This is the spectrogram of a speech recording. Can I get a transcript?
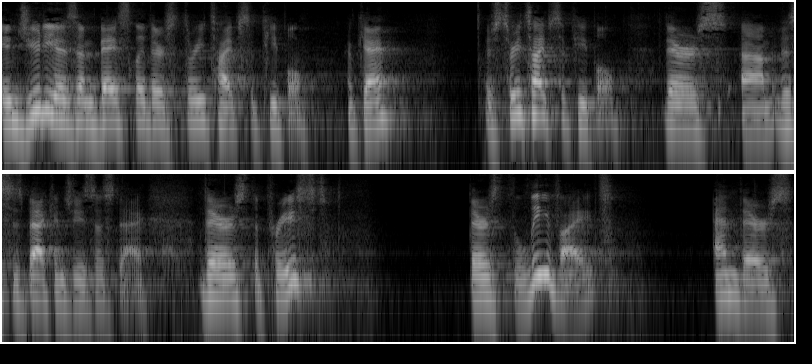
in Judaism, basically, there's three types of people, okay? There's three types of people. There's, um, this is back in Jesus' day, there's the priest, there's the Levite, and there's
